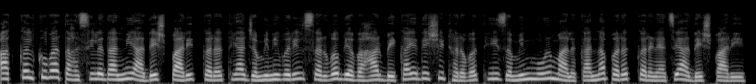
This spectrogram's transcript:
अक्कलकुवा तहसीलदारांनी आदेश पारित करत ह्या जमिनीवरील सर्व व्यवहार बेकायदेशी ठरवत ही जमीन मूळ मालकांना परत करण्याचे आदेश पारित.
